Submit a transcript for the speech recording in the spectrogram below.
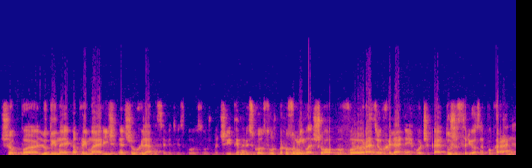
щоб е, людина, яка приймає рішення, чи ухилятися від військової служби, чи йти на військову службу, розуміла, що в разі ухиляння його чекає дуже серйозне покарання.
